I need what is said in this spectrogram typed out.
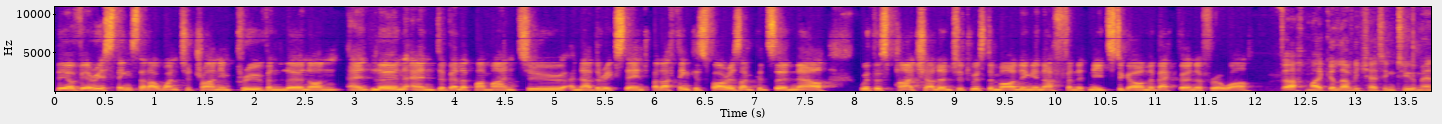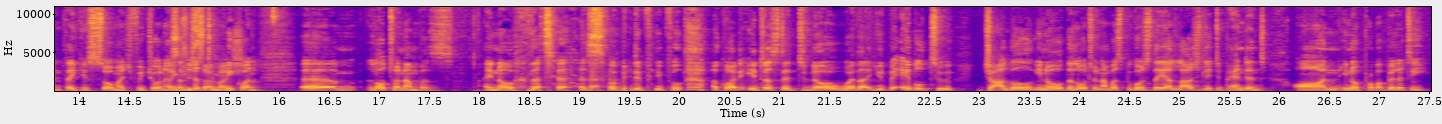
there are various things that I want to try and improve and learn on and learn and develop my mind to another extent. But I think as far as I'm concerned now, with this pi challenge, it was demanding enough and it needs to go on the back burner for a while. Ah, Michael, lovely chatting to you, man. Thank you so much for joining Thank us. And just so a much. quick one um, lotto numbers. I know that uh, so many people are quite interested to know whether you'd be able to juggle, you know, the lotto numbers because they are largely dependent on, you know, probability.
